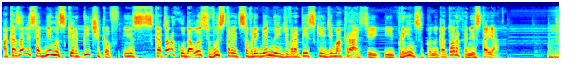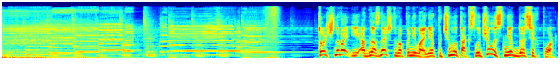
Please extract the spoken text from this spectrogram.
оказались одним из кирпичиков, из которых удалось выстроить современные европейские демократии и принципы, на которых они стоят. Точного и однозначного понимания, почему так случилось, нет до сих пор.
